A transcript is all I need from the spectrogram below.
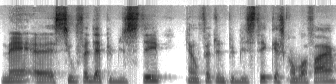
Mais euh, si vous faites de la publicité, quand vous faites une publicité, qu'est-ce qu'on va faire?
